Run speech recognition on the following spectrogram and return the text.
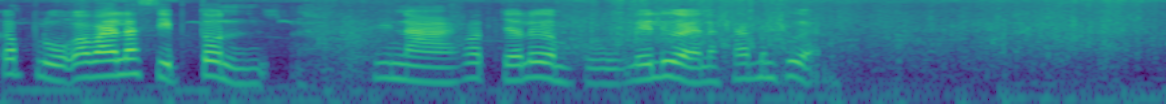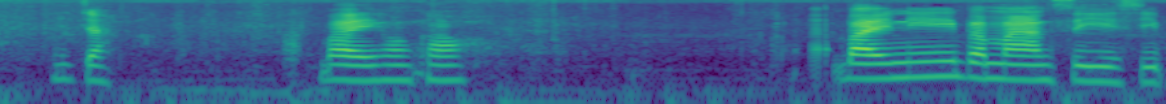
ก็ปลูกเอาไว้ละสิบต้น ที่นาก็จะเริ่มปลูกเรื่อยๆนะคะเพื่อนๆนี่จ้ะใบของเขา ใบนี้ประมาณสี่สิบ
